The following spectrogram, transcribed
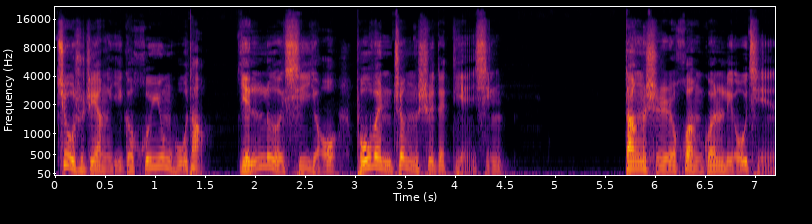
就是这样一个昏庸无道、淫乐西游、不问政事的典型。当时宦官刘瑾、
